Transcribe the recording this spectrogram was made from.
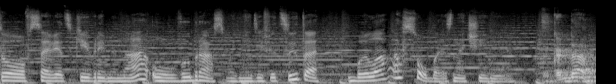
то в советские времена у выбрасывания дефицита было особое значение. Когда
